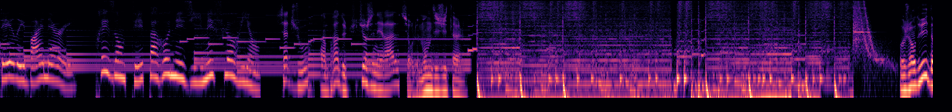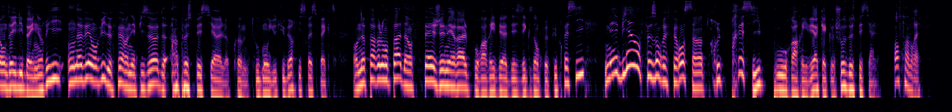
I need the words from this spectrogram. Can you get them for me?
Daily Binary. Présenté par Onésime et Florian. Chaque jour, un brin de culture générale sur le monde digital. Aujourd'hui, dans Daily Binary, on avait envie de faire un épisode un peu spécial, comme tout bon youtubeur qui se respecte, en ne parlant pas d'un fait général pour arriver à des exemples plus précis, mais bien en faisant référence à un truc précis pour arriver à quelque chose de spécial. Enfin bref,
